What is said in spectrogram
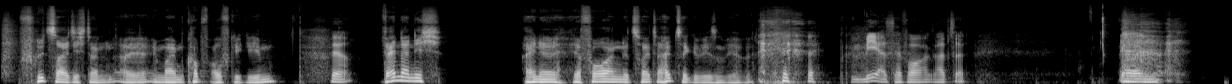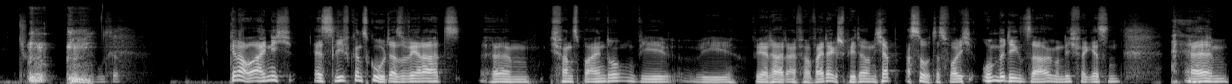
frühzeitig dann äh, in meinem Kopf aufgegeben. Ja. Wenn er nicht eine hervorragende zweite Halbzeit gewesen wäre. Mehr als hervorragende Halbzeit. ähm, genau, eigentlich, es lief ganz gut. Also Werder hat, ähm, ich fand es beeindruckend, wie, wie Werder halt einfach weitergespielt hat. Und ich habe, ach so, das wollte ich unbedingt sagen und nicht vergessen. ähm,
